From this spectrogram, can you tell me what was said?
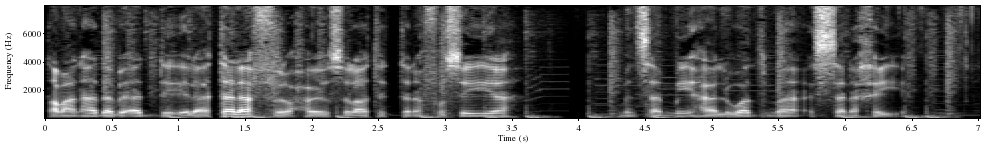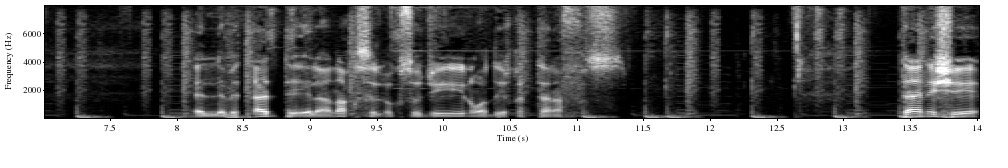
طبعا هذا بيؤدي إلى تلف في الحويصلات التنفسية بنسميها الوذمة السنخية اللي بتؤدي إلى نقص الأكسجين وضيق التنفس. ثاني شيء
